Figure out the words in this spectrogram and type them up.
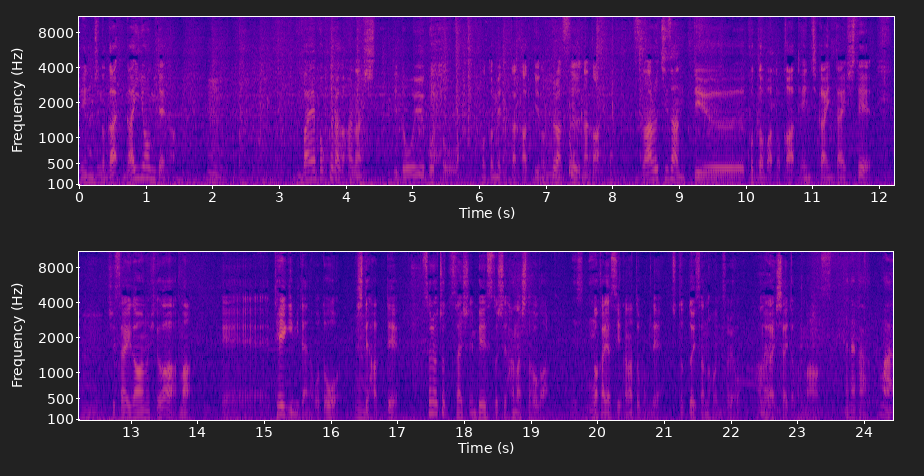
展示の概概要みたいなう前僕らが話してどういうことを求めてたかっていうのプラス、なんかそのアルチザンっていう言葉とか展示会に対して主催側の人が、まあえー定義みたいなことをしてはって、それをちょっと最初にベースとして話した方が分かりやすいかなと思うんでちょっと土井さんの方にそれをお願いしたいと思います、でなんかまあ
